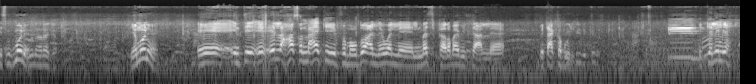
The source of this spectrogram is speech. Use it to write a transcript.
اسمك منى؟ هنا راجع يا منى. إيه أنت إيه إيه اللي حصل معاكي في موضوع اللي هو ال- المس الكهربائي بتاع بتاع كابولي؟ اتكلمي احكي.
